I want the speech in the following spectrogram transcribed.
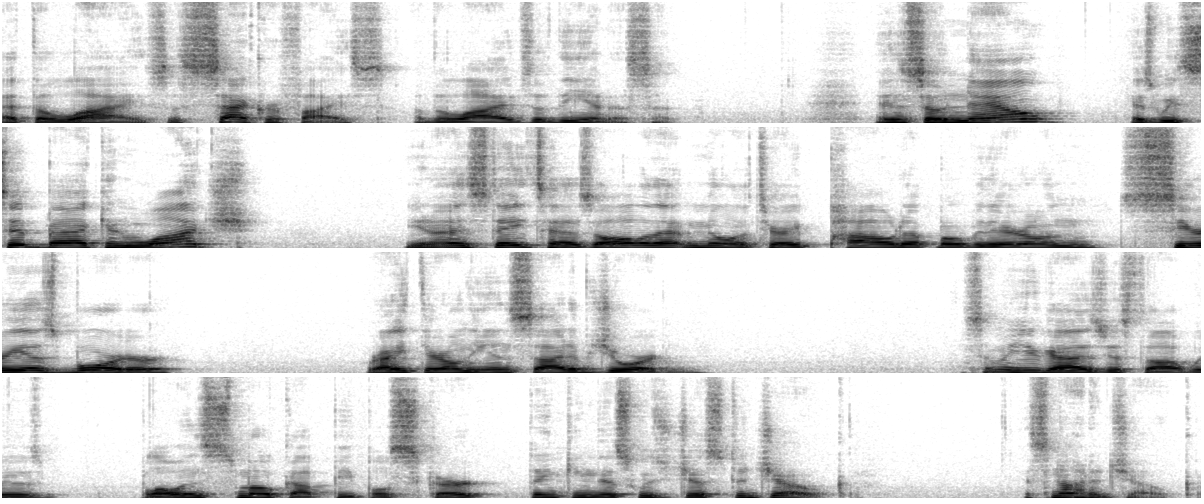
At the lives, the sacrifice of the lives of the innocent. And so now, as we sit back and watch, the United States has all of that military piled up over there on Syria's border, right there on the inside of Jordan. Some of you guys just thought we was blowing smoke up people's skirt, thinking this was just a joke. It's not a joke.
